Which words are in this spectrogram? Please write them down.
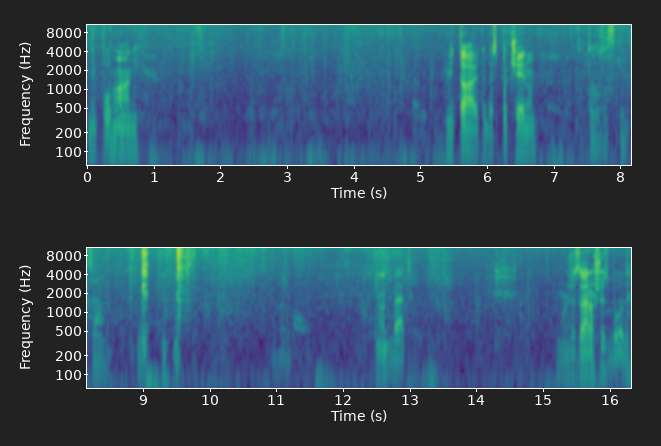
Непоганий. Вітаю тебе з почином. Та то вже з кінцем. Not bad. Може зараз щось буде.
